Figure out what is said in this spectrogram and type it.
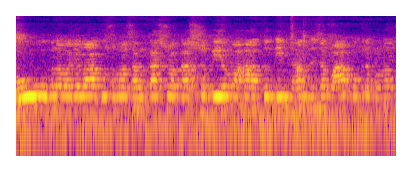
ওম নমো জবা কুসুম সংকাশ্য কাশ্যপীয় মহাদ্যুতিম ধান্দেশ পাপগ্র প্রণত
